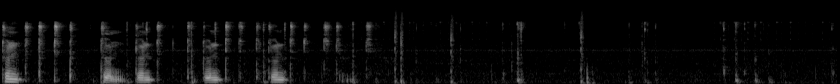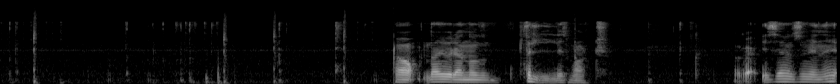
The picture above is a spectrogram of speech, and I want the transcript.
dun, dun, dun, dun, dun, Ok, vi ser hvem som vinner.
